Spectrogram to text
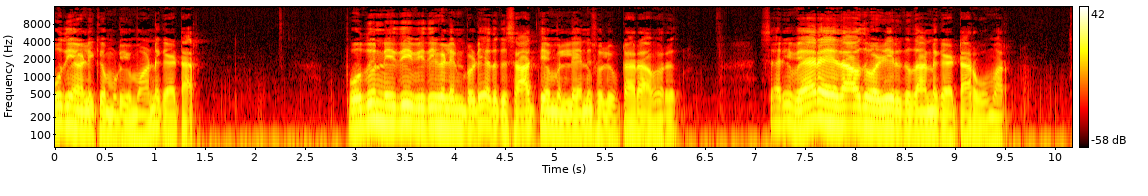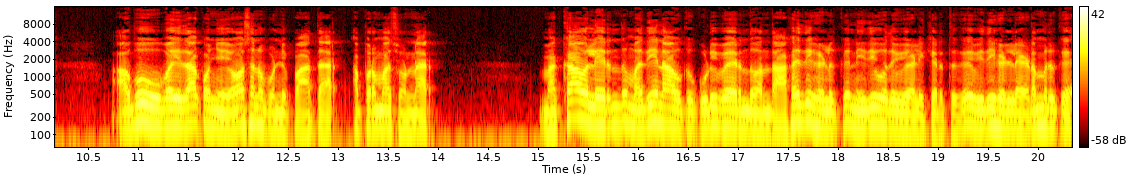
ஊதியம் அளிக்க முடியுமான்னு கேட்டார். பொது நிதி விதிகளின்படி அதுக்கு சாத்தியம் இல்லைன்னு சொல்லிவிட்டார் அவர். சரி வேறு ஏதாவது வழி இருக்குதான்னு கேட்டார் உமர். அபு உபைதா கொஞ்சம் யோசனை பண்ணி பார்த்தார். அப்புறமா சொன்னார் மக்காவிலிருந்து மதீனாவுக்கு குடிபெயர்ந்து வந்த அகதிகளுக்கு நிதி உதவி அளிக்கிறதுக்கு விதிகளில் இடம் இருக்கு.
